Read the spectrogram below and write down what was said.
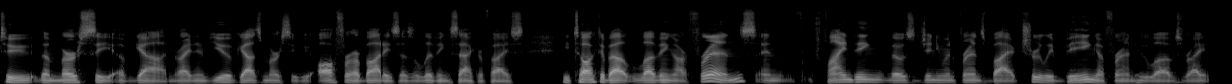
to the mercy of God, right? In view of God's mercy, we offer our bodies as a living sacrifice. He talked about loving our friends and finding those genuine friends by truly being a friend who loves, right?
